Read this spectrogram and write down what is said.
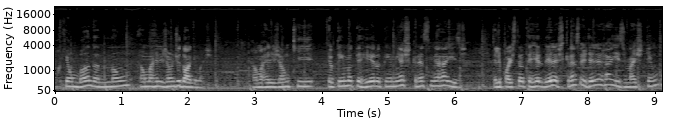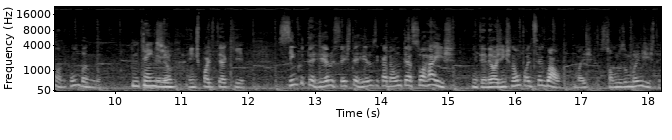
porque a Umbanda não é uma religião de dogmas. É uma religião que eu tenho meu terreiro, eu tenho minhas crenças e minhas raízes. Ele pode ter o terreiro dele, as crenças dele e as raízes, mas tem um nome, Umbanda. Entendi. Entendeu? A gente pode ter aqui cinco terreiros, seis terreiros e cada um ter a sua raiz. Entendeu? A gente não pode ser igual, mas somos umbandistas.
